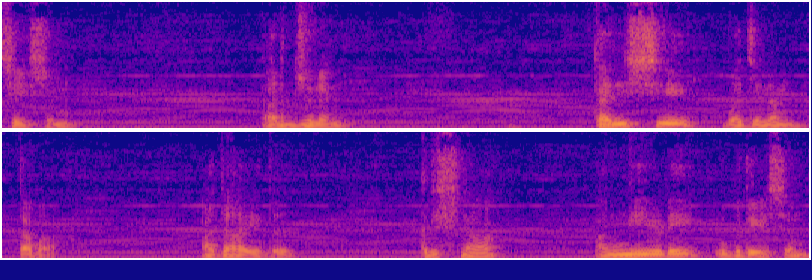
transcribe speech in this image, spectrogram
ശേഷം അർജുനൻ കരിഷ്യേ വചനം തവ അതായത് കൃഷ്ണ അങ്ങയുടെ ഉപദേശം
